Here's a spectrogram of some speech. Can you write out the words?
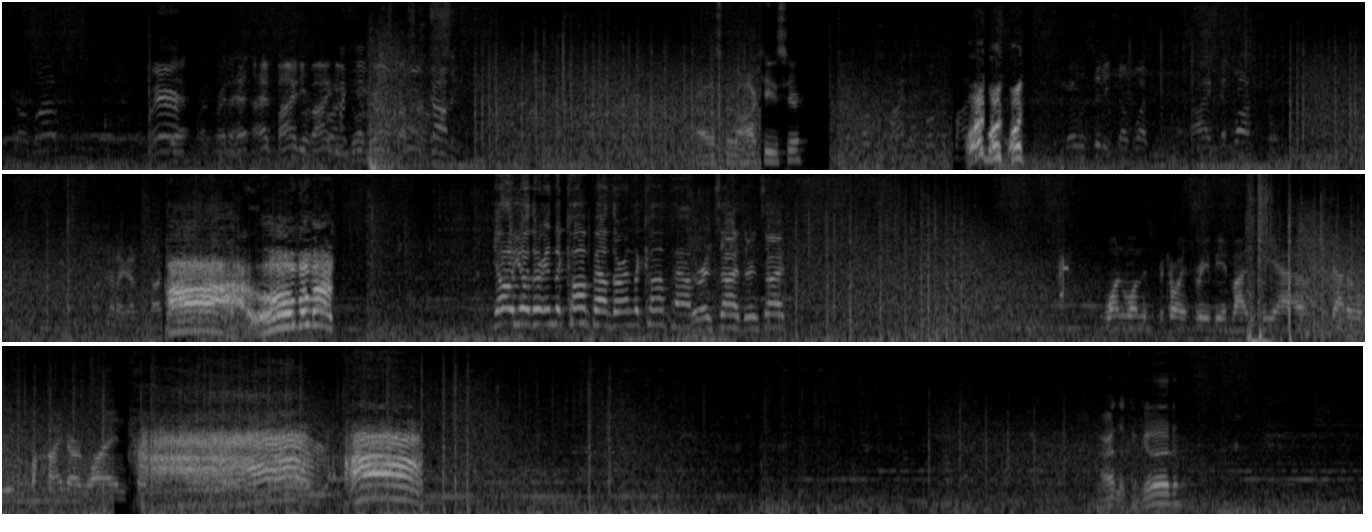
Yeah, right, right ahead. I had Bindy, Bindy. Northeast. hostiles. Alright, let's move my hotkeys here. Middle of the city, southwest. Alright, good luck. God, I gotta talk. Yo, yo, they're in the compound. They're in the compound. They're inside, they're inside. 1-1, this is Praetorian 3. Be advised we have Shadow Elite behind our lines. Alright, looking good.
